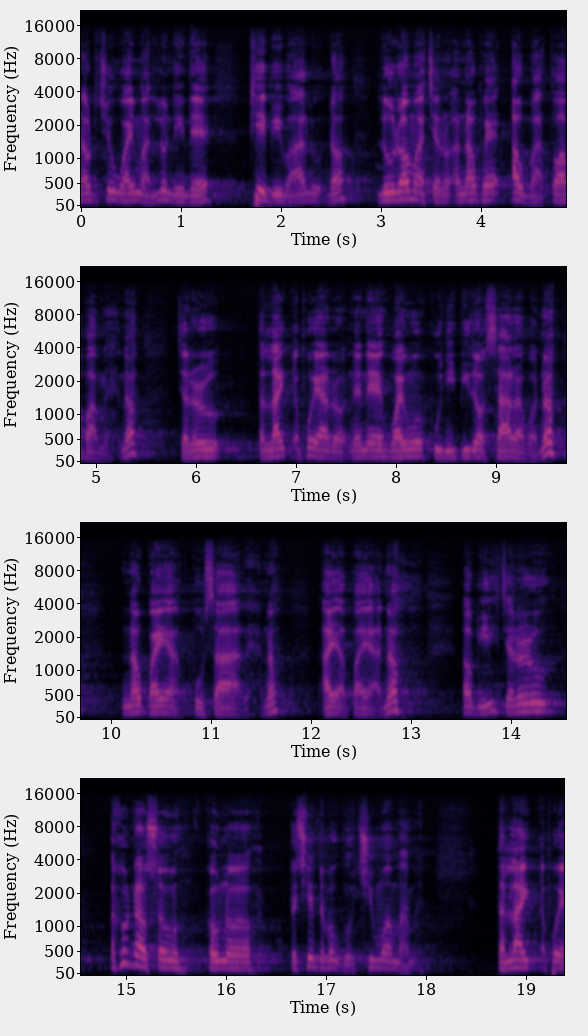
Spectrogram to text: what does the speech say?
နောက်တချို့ဝိုင်းမှာလွတ်နေတယ်ဖြည့်ပေးပါလို့နော်လူတော့မှကျွန်တော်အနောက်ဘက်အောက်မှာသွားပါမယ်နော်ကျွန်တော်တို့ the light အဖွဲ့ကတော့နည်းနည်းဝိုင်းဝန်းကူညီပြီးတော့စားတာပေါ့နော်နောက်ပိုင်းကပူစားရတယ်နော်အားရပါရနော်ဟုတ်ပြီကျွန်တော်တို့အခုနောက်ဆုံးဂုံတော်တစ်ချင်းတစ်ပုတ်ကိုချီးမွမ်းပါမယ် the light အဖွဲ့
